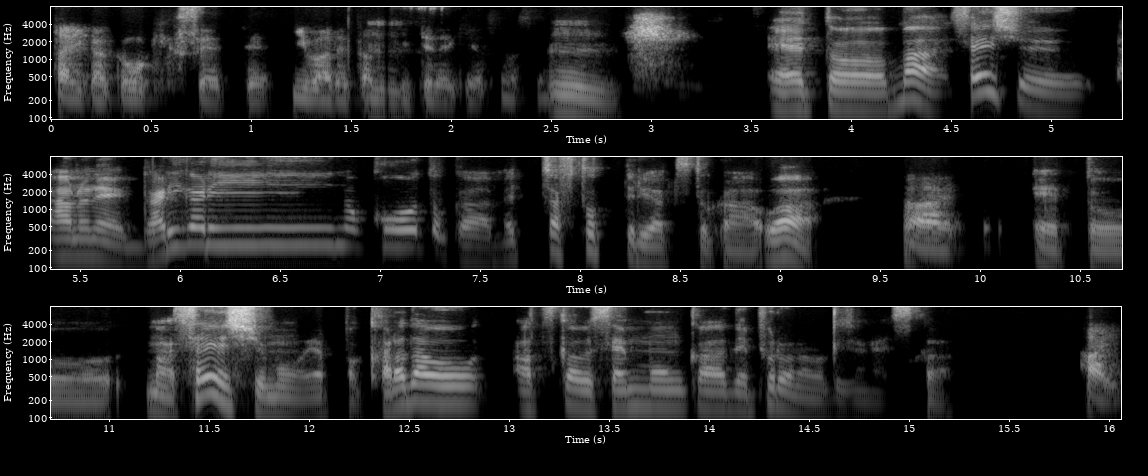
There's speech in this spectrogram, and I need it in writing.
体格大きくせえって言われたって言ってた気がしますね。うんえっ、と、まあ、選手、あのね、ガリガリの子とか、めっちゃ太ってるやつとかは、はい。えっ、と、まあ、選手もやっぱ体を扱う専門家でプロなわけじゃないですか。はい。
